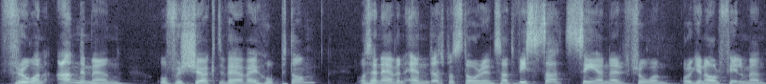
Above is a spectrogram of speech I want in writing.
från animen och försökt väva ihop dem. Och sen även ändrat på storyn så att vissa scener från originalfilmen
